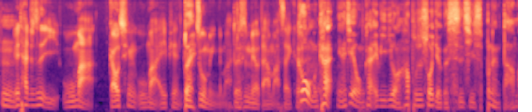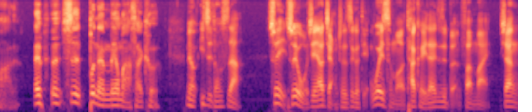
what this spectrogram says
嗯因为嗯。它就是以无码高清无码 A 片对著名的嘛，就是没有打马赛克。可我们看，你还记得我们看 A V D 网，它不是说有个时期是不能打码的？哎、呃，是不能没有马赛克。没有，一直都是啊。所以，所以我今天要讲就是这个点，为什么它可以在日本贩卖？像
